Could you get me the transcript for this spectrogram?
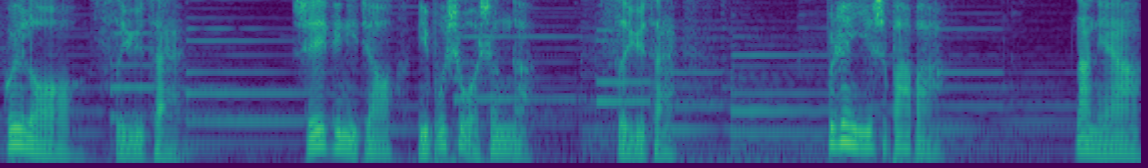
跪喽，死鱼仔！”谁给你教？你不是我生的，死鱼仔！不认一是爸爸。那年啊，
